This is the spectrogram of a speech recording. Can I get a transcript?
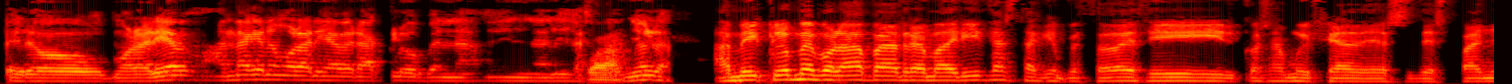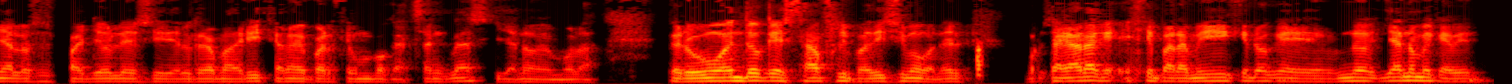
pero molaría, anda que no molaría ver a Klopp en la, en la Liga. Española. A mí el club me volaba para el Real Madrid hasta que empezó a decir cosas muy feas de, de España, los españoles y del Real Madrid. Ya no me parece un boca chanclas y ya no me mola. Pero hubo un momento que estaba flipadísimo con él. O sea, que ahora que, es que para mí creo que no- ya no me cae bien.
